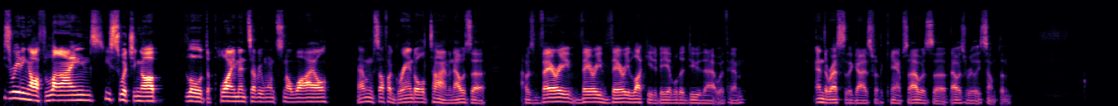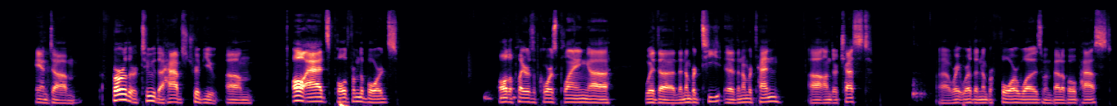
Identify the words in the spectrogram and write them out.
He's reading off lines. He's switching up little deployments every once in a while, having himself a grand old time, and that was a I was very, very, very lucky to be able to do that with him and the rest of the guys for the camp. So that was uh, that was really something. And um, further to the Habs tribute, um, all ads pulled from the boards. All the players, of course, playing uh, with uh, the number T, uh, the number ten uh, on their chest, uh, right where the number four was when Beliveau passed.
